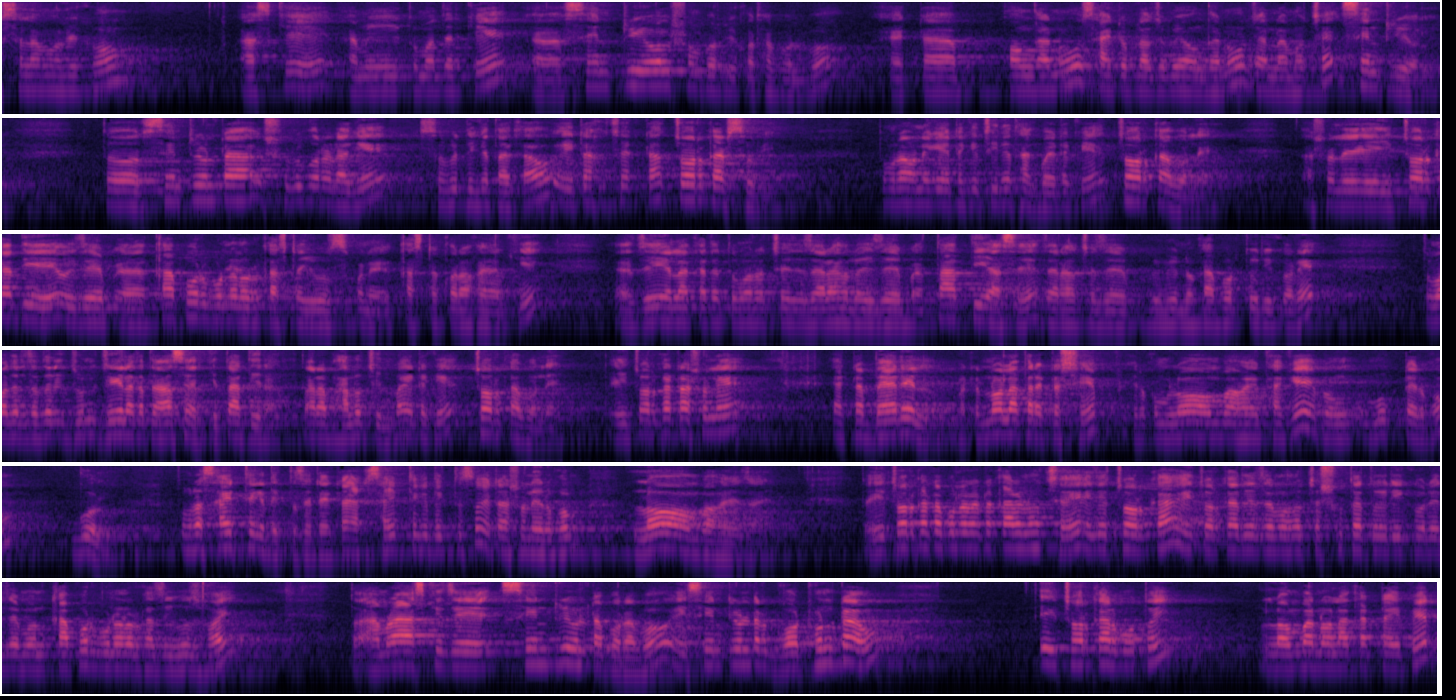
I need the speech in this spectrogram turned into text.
আসসালামু আলাইকুম। আজকে আমি তোমাদেরকে সেন্ট্রিওল সম্পর্কে কথা বলব। একটা অঙ্গাণু সাইটোপ্লাজমীয় অঙ্গাণু, যার নাম হচ্ছে সেন্ট্রিওল। তো সেন্ট্রিওলটা শুরু করার আগে ছবির দিকে তাকাও। এটা হচ্ছে একটা চরকার ছবি। তোমরা অনেকে এটাকে চিনে থাকবে, এটাকে চরকা বলে। আসলে এই চরকা দিয়ে ওই যে কাপড় বোনানোর কাজটা ইউজ মানে কাজটা করা হয় আর কি। যে এলাকাতে তোমার হচ্ছে যে যারা হলো এই যে তাঁতি আছে, যারা হচ্ছে যে বিভিন্ন কাপড় তৈরি করে, তোমাদের যাদের যে এলাকাতে আছে আর কি তাঁতিরা, তারা ভালো চিনবা, এটাকে চরকা বলে। এই চরকাটা আসলে একটা ব্যারেল, একটা নলাকার একটা শেপ এরকম লম্বা হয়ে থাকে এবং মুখটা এরকম গোল। তোমরা সাইড থেকে দেখতেছো এটা একটা এক সাইড থেকে দেখতেছো, এটা আসলে এরকম লম্বা হয়ে যায়। তো এই চরকাটা বলার একটা কারণ হচ্ছে, এই যে চরকা, এই চরকা দিয়ে যেমন হচ্ছে সুতা তৈরি করে যেমন কাপড় বোনানোর কাজে ইউজ হয় তো আমরা আজকে যে সেন্ট্রিওলটা পরাবো এই সেন্ট্রিওলটার গঠনটাও এই চরকার মতোই লম্বা নলাকার টাইপের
